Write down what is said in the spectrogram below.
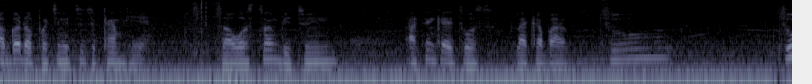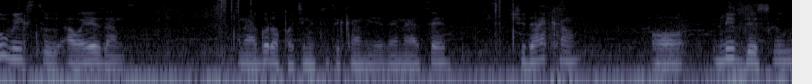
I got the opportunity to come here. So I was torn between, I think it was like about two, two weeks to our exams. And I got the opportunity to come here. Then I said, should I come or leave the school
